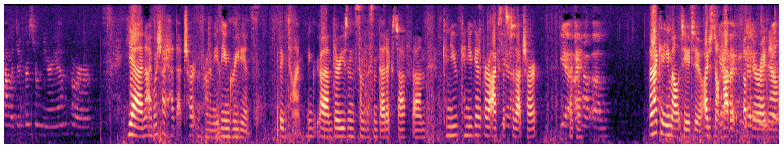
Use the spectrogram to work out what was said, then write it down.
How it differs from Nerium, or? Yeah, and I wish I had that chart in front of me. The ingredients, big time. Um, they're using some of the synthetic stuff. Um, can you can you get for access yeah. to that chart? Yeah, okay. I have. Um, and I can email it to you too. I just don't yeah, have it up here right now.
